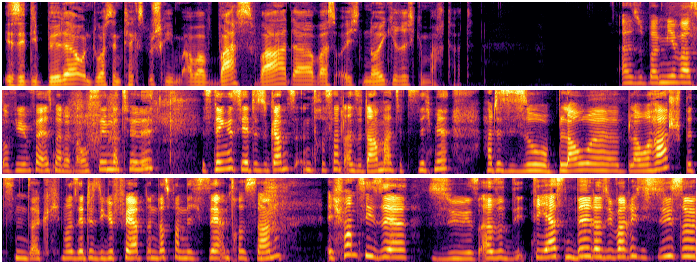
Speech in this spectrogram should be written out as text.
ihr seht die Bilder und du hast den Text beschrieben, aber was war da, was euch neugierig gemacht hat? Also bei mir war es auf jeden Fall erstmal das Aussehen natürlich. Das Ding ist, sie hatte so ganz interessant, also damals jetzt nicht mehr, hatte sie so blaue, blaue Haarspitzen, sag ich mal. Sie hatte sie gefärbt und das fand ich sehr interessant. Ich fand sie sehr süß. Also die, die ersten Bilder, sie war richtig süß, so,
